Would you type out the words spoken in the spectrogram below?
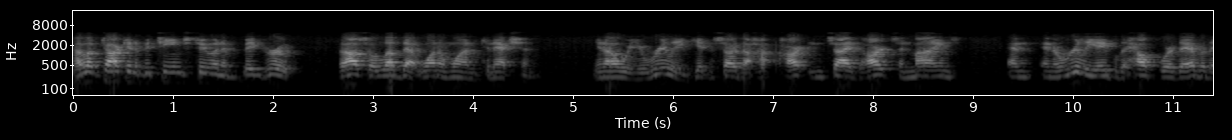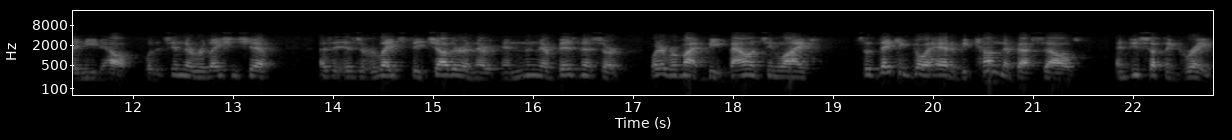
I love talking to the teams too in a big group, but I also love that one-on-one connection. You know, where you're really getting inside the heart, inside the hearts and minds and, and are really able to help wherever they need help, whether it's in their relationship as it, as it relates to each other and, their, and in their business or whatever it might be, balancing life so that they can go ahead and become their best selves and do something great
